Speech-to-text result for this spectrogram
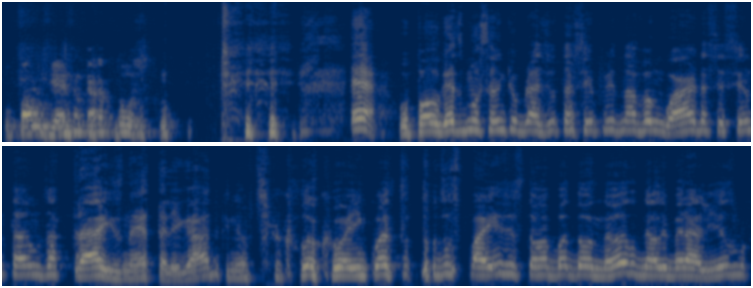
O Paulo Guedes é um cara tosco. é, o Paulo Guedes mostrando que o Brasil está sempre na vanguarda 60 anos atrás, né? Tá ligado? Que nem o senhor colocou aí, enquanto todos os países estão abandonando o neoliberalismo,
